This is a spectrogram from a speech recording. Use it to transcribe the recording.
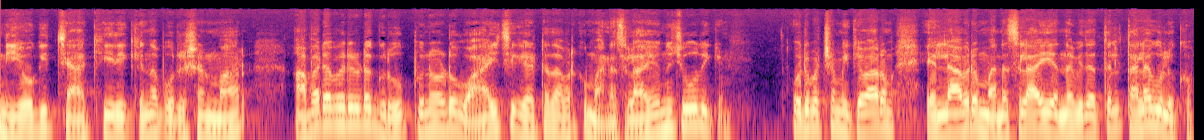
നിയോഗിച്ചാക്കിയിരിക്കുന്ന പുരുഷന്മാർ അവരവരുടെ ഗ്രൂപ്പിനോട് വായിച്ചു കേട്ടത് അവർക്ക് മനസ്സിലായോ എന്ന് ചോദിക്കും. ഒരുപക്ഷെ മിക്കവാറും എല്ലാവരും മനസ്സിലായി എന്ന വിധത്തിൽ തലകുലുക്കും.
